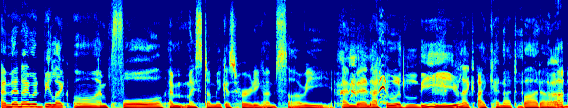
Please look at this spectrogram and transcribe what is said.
And then I would be like, "Oh, I'm full. I'm, my stomach is hurting. I'm sorry." And then I would leave. like I cannot bottom.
